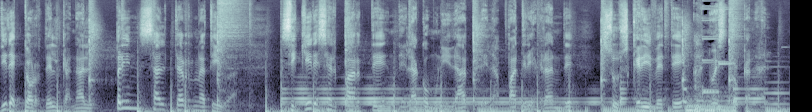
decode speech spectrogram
director del canal Prensa Alternativa si quieres ser parte de la comunidad de la Patria Grande, suscríbete a nuestro canal.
